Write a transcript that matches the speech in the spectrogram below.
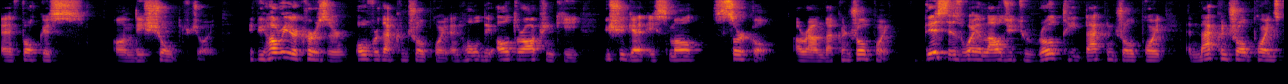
and focus on the shoulder joint. If you hover your cursor over that control point and hold the Alt or Option key, you should get a small circle around that control point. This is what allows you to rotate that control point and that control point's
